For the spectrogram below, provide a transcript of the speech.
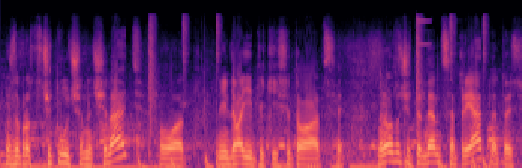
нужно просто чуть лучше начинать, вот, не доводить таких ситуаций. Но в любом случае тенденция приятная, то есть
